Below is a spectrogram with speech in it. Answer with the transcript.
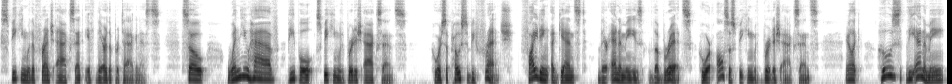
speaking with a French accent if they're the protagonists. So when you have people speaking with British accents who are supposed to be French fighting against their enemies, the Brits, who are also speaking with British accents, you're like, who's the enemy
